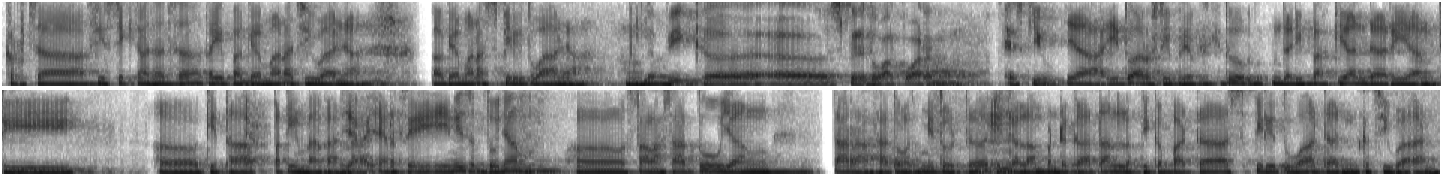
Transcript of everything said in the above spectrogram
kerja fisiknya saja, tapi bagaimana jiwanya, bagaimana spiritualnya. Lebih ke uh, spiritual quorum, SQ. Ya, itu harus di itu menjadi bagian dari yang di uh, kita ya. pertimbangkan. Ya, ya. RCI ini sebetulnya uh, salah satu yang cara satu metode hmm. di dalam pendekatan lebih kepada spiritual dan kejiwaan.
